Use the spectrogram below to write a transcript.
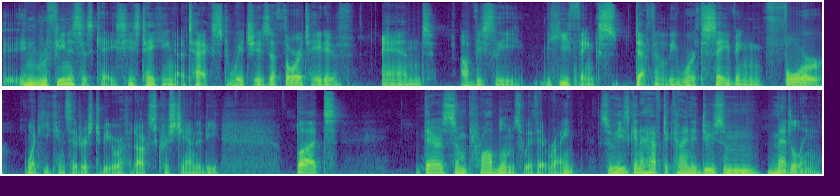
in Rufinus's case, he's taking a text which is authoritative and obviously he thinks definitely worth saving for what he considers to be Orthodox Christianity. But there's some problems with it, right? So he's going to have to kind of do some meddling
